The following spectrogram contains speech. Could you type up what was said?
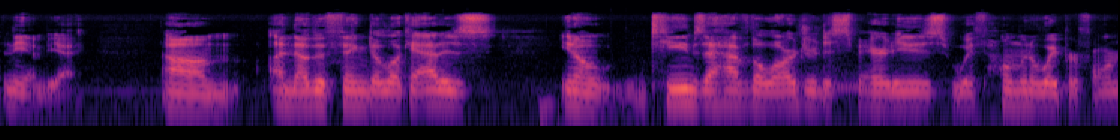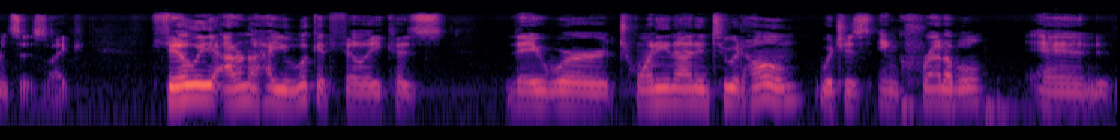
in the NBA. Um, another thing to look at is, you know, teams that have the larger disparities with home and away performances. Like Philly, I don't know how you look at Philly because they were 29 and 2 at home, which is incredible, and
